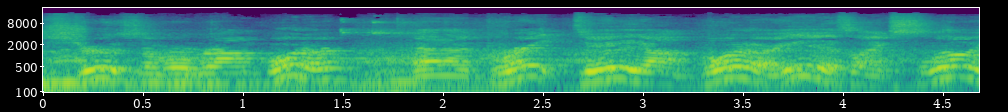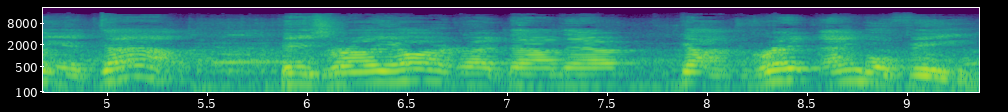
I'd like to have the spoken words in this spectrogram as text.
Strus over Brown Porter. And a great D on Porter. He is like slowing it down. He's really hard right down there. Got great angle feed.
